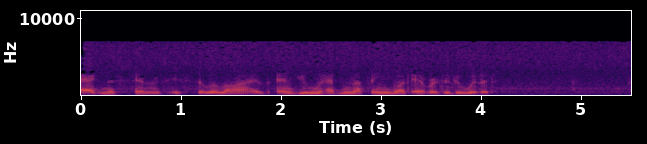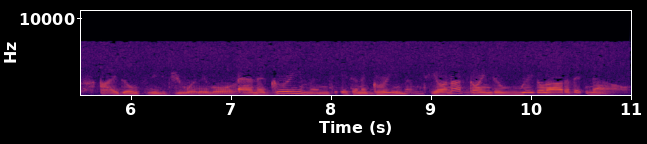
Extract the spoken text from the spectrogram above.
Agnes Sims is still alive, and you had nothing whatever to do with it. I don't need you anymore. An agreement is an agreement. You're not going to wriggle out of it now.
